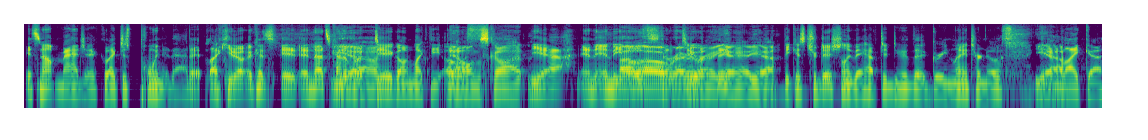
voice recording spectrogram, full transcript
It's not magic. Like just pointed at it, like you know, because it, and that's kind of a dig on like the oath, Alan Scott. yeah, and and the Oh, oath oh, stuff right, too. right, I think Yeah, yeah, yeah. because traditionally they have to do the Green Lantern oath. Yeah. and like, uh,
